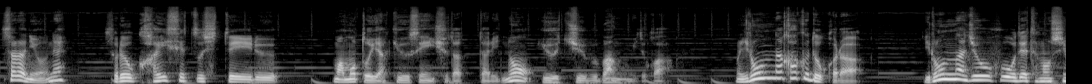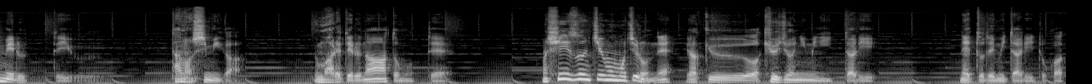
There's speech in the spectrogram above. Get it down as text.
さらにはね、それを解説している、まあ、元野球選手だったりの YouTube 番組とか、いろんな角度から、いろんな情報で楽しめるっていう楽しみが生まれてるなと思って、まあ、シーズン中ももちろんね、野球は球場に見に行ったり、ネットで見たりとかっ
